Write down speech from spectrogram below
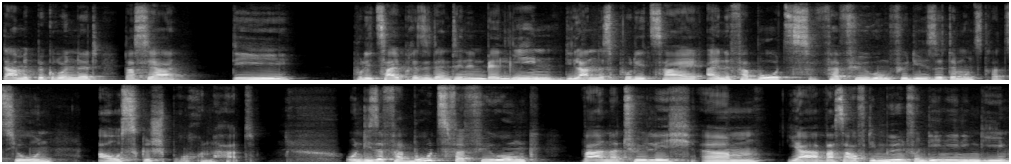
damit begründet, dass ja die Polizeipräsidentin in Berlin, die Landespolizei, eine Verbotsverfügung für diese Demonstration ausgesprochen hat. Und diese Verbotsverfügung war natürlich ähm, ja Wasser auf die Mühlen von denjenigen, die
